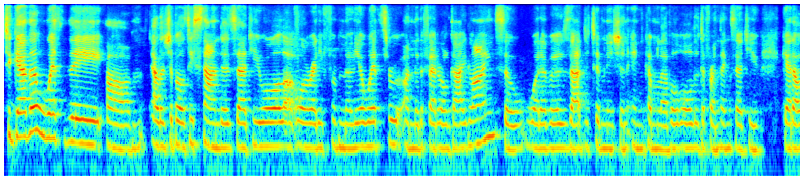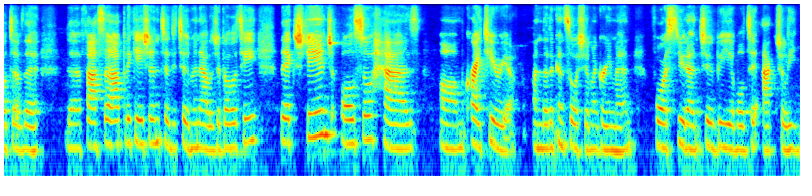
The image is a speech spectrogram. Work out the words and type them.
together with the um, eligibility standards that you all are already familiar with through under the federal guidelines. So whatever is that determination income level, all the different things that you get out of the, the FAFSA application to determine eligibility. The exchange also has um, criteria under the consortium agreement for a student to be able to actually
